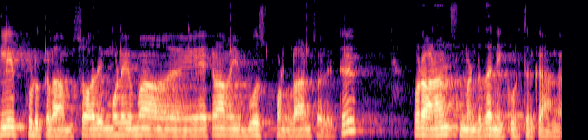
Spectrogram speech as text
ரிலீஃப் கொடுக்கலாம். ஸோ அது மூலயமா எக்கனாமிக் பூஸ்ட் பண்ணலான்னு சொல்லிட்டு ஒரு அனௌன்ஸ்மெண்ட் தான் நீ கொடுத்துருக்காங்க.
